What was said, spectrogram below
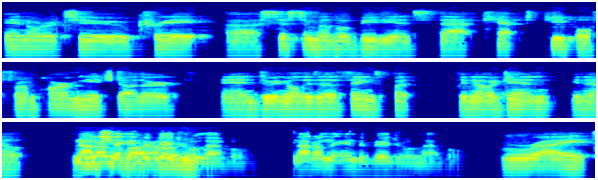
in order to create a system of obedience that kept people from harming each other and doing all these other things. But you know, again, you know, not on the individual own... level, not on the individual level, right?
